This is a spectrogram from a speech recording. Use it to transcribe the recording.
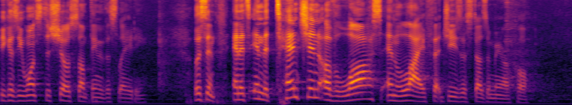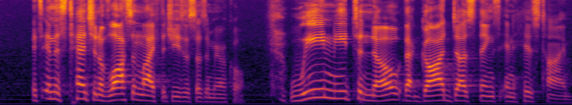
because he wants to show something to this lady. Listen, and it's in the tension of loss and life that Jesus does a miracle. It's in this tension of loss and life that Jesus does a miracle. We need to know that God does things in His time.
